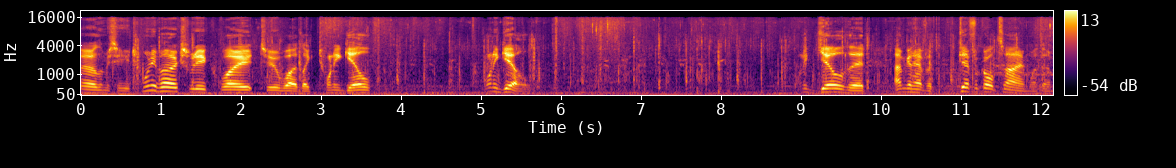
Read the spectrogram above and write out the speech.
So, let me see. 20 bucks would equate to what, like 20 gil? 20 gil. 20 gil that I'm gonna have a difficult time with him.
